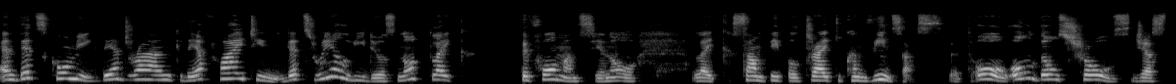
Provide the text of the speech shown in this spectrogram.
and that's comic. They are drunk, they are fighting. That's real videos, not like performance, you know like some people try to convince us that oh all those shows just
